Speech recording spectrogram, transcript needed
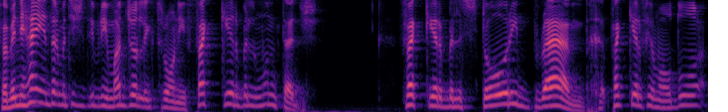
فبالنهاية أنت لما تيجي تبني متجر إلكتروني فكر بالمنتج فكر بال story brand فكر في موضوع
